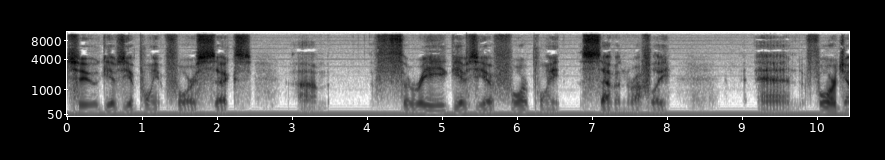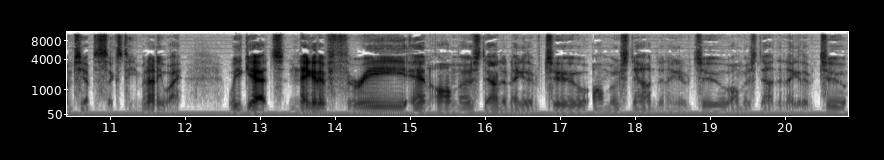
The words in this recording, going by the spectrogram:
2 gives you 0.46. Um, 3 gives you 4.7 roughly. And 4 jumps you up to 16. But anyway, we get negative 3 and almost down to negative 2, almost down to negative 2, almost down to negative 2,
